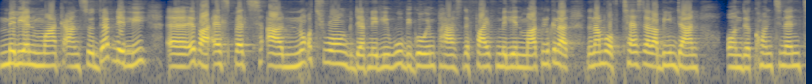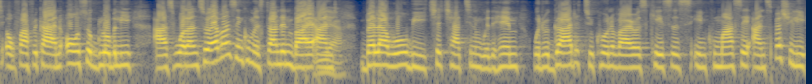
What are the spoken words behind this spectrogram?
million mark and so definitely uh, if our experts are not wrong definitely we'll be going past the 5 million mark looking at the number of tests that are being done on the continent of Africa and also globally as well. And so Evans Nkum is standing by and yeah. Bella will be chit-chatting with him with regard to coronavirus cases in Kumasi and especially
